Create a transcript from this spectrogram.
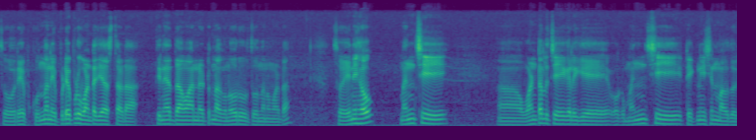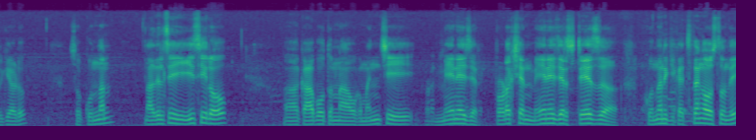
సో రేపు కుందన్ ఎప్పుడెప్పుడు వంట చేస్తాడా తినేద్దామా అన్నట్టు నాకు నోరు ఊరుతుందనమాట సో ఎనీహౌ మంచి వంటలు చేయగలిగే ఒక మంచి టెక్నీషియన్ మాకు దొరికాడు. సో కుందన్ నాకు తెలిసి ఈసీలో కాబోతున్న ఒక మంచి మేనేజర్ ప్రొడక్షన్ మేనేజర్ స్టేజ్ కుందనికి ఖచ్చితంగా వస్తుంది.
